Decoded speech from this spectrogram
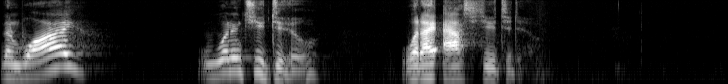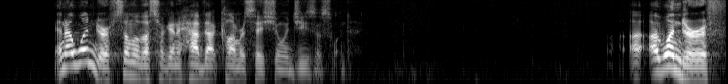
Then why wouldn't you do what I asked you to do? And I wonder if some of us are going to have that conversation with Jesus one day. I wonder if,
